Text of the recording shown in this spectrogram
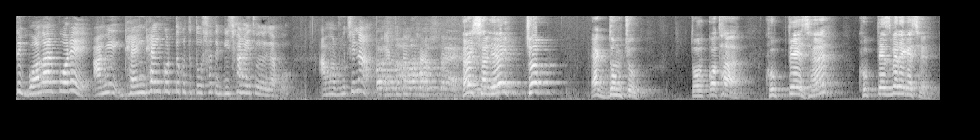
তুই বলার পরে আমি ঢ্যাং ঢ্যাং করতে করতে তোর সাথে বিছানায় চলে যাব। আমার রুচি না এতটাও খারাপ। এই শালি এই চুপ! একদম চুপ। তোর কথা খুব তেজ হ্যাঁ? খুব তেজ বেড়ে গেছে।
